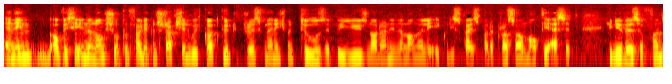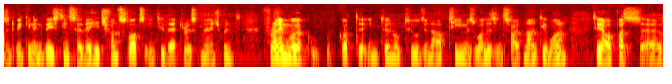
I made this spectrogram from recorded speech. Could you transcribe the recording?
And then obviously in the long short portfolio construction, we've got good risk management tools that we use not only in the long only equity space, but across our multi asset universe of funds that we can invest in. So the hedge fund slots into that risk management framework. We've got the internal tools in our team as well as inside 91 to help us uh,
